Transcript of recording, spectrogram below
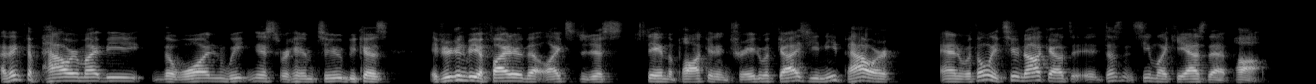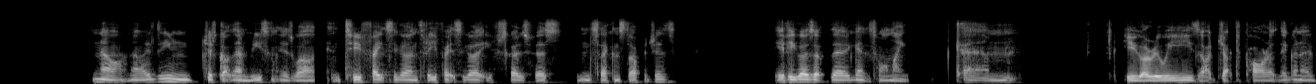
I think the power might be the one weakness for him too, because if you're going to be a fighter that likes to just stay in the pocket and trade with guys, you need power. And with only two knockouts, it doesn't seem like he has that pop. No, no, he's even just got them recently as well. In two fights ago and three fights ago, he scored his first and second stoppages. If he goes up there against someone like um, Hugo Ruiz or Jack Toporek, they're going to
